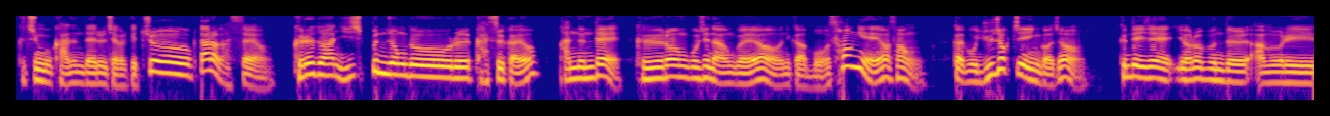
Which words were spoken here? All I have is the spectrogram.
그 친구 가는 데를 제가 이렇게 쭉 따라갔어요. 그래도 한 20분 정도를 갔을까요? 갔는데 그런 곳이 나온 거예요. 그러니까 뭐 성이에요, 성. 그러니까 뭐 유적지인 거죠. 근데 이제 여러분들 아무리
